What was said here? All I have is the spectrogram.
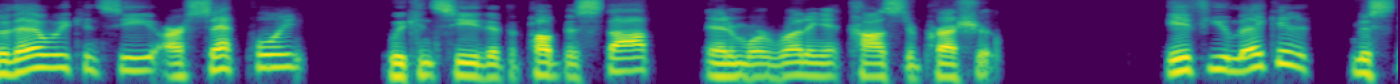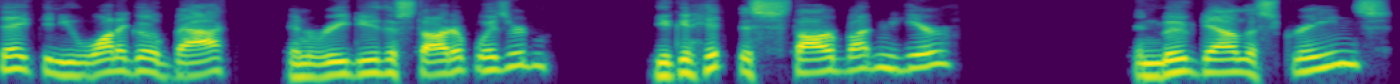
So then we can see our set point. We can see that the pump is stopped, and we're running at constant pressure. If you make a mistake and you want to go back and redo the startup wizard, you can hit this star button here and move down the screens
